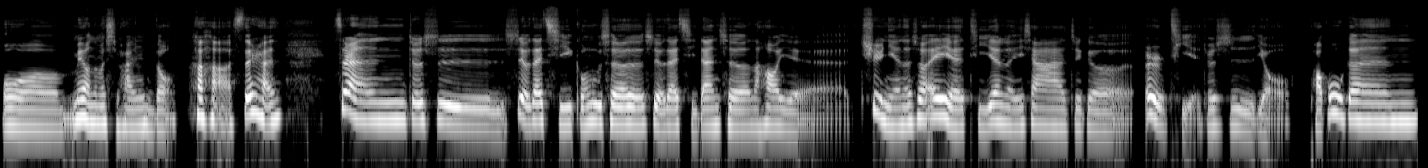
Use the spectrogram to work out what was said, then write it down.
我没有那么喜欢运动。哈哈，虽然虽然就是是有在骑公路车，是有在骑单车，然后也去年的时候，哎，也体验了一下这个二铁，就是有跑步跟。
